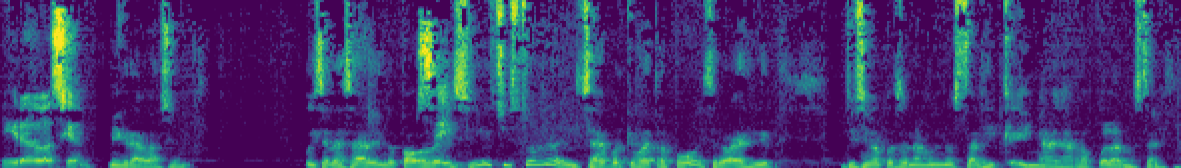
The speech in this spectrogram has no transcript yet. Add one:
Mi graduación. Mi grabación. Hoy se la estaba viendo Paola Sí. y sí, es chistosa. ¿Y sabe por qué me atrapó? Y se lo va a decir. Yo soy una persona muy nostálgica y me agarró por la nostalgia.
